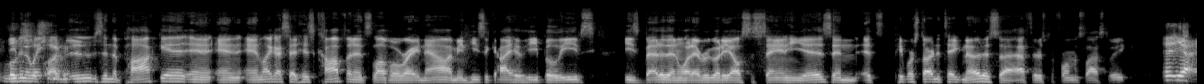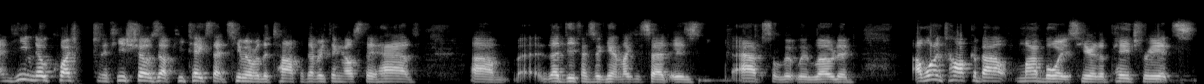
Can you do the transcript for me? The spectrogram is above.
Looks even the way he moves in the pocket, and and and like I said, his confidence level right now. I mean, he's a guy who he believes he's better than what everybody else is saying he is, and it's people are starting to take notice uh, after his performance last week. Yeah, and he no question if he shows up, he takes that team over the top with everything else they have. Um, that defense again, like you said, is absolutely loaded. I want to talk about my boys here, the Patriots.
